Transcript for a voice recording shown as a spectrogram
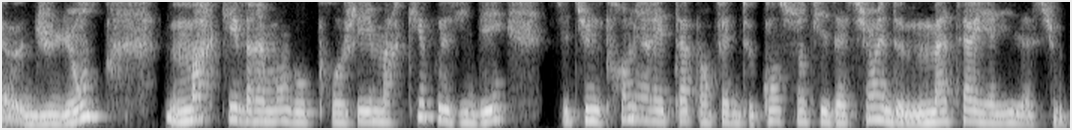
euh, du lion, marquez vraiment vos projets, marquez vos idées. C'est une première étape en fait de conscientisation et de matérialisation.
